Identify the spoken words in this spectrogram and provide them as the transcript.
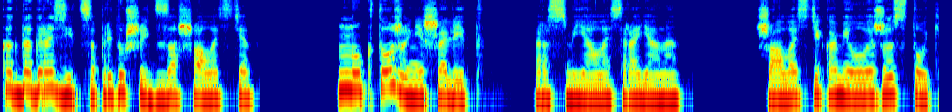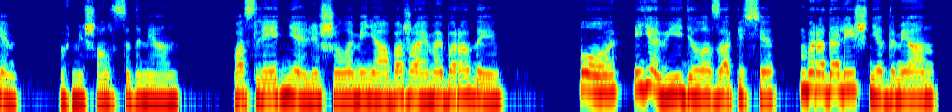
когда грозится придушить за шалости. «Ну кто же не шалит?» — рассмеялась Раяна. «Шалости Камиллы жестоки», — вмешался Дамиан. «Последняя лишила меня обожаемой бороды». «О, я видела записи. Борода лишняя, Дамиан.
